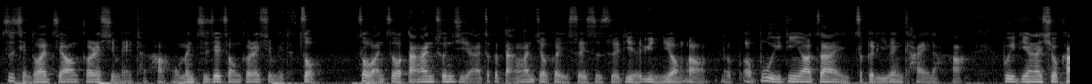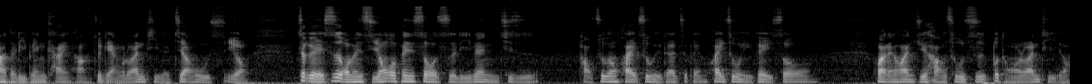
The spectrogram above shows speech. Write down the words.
之前都在教 Gracimate 哈，我们直接从 Gracimate 做，做完之后档案存起来，这个档案就可以随时随地的运用啊，而而不一定要在这个里面开了啊，不一定要在 Showcard 里面开哈，就两个软体的交互使用。这个也是我们使用 Open Source 里面其实。好处跟坏处也在这边。坏处你可以说换来换去，好处是不同的软体哦。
